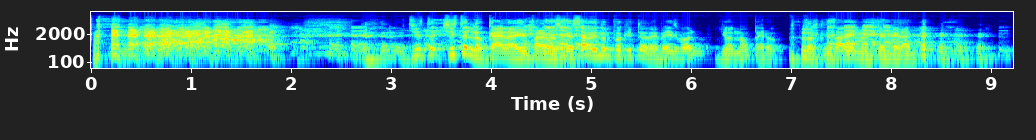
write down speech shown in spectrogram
chiste, chiste local ahí, para los que saben un poquito de béisbol, yo no, pero los que saben lo entenderán.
